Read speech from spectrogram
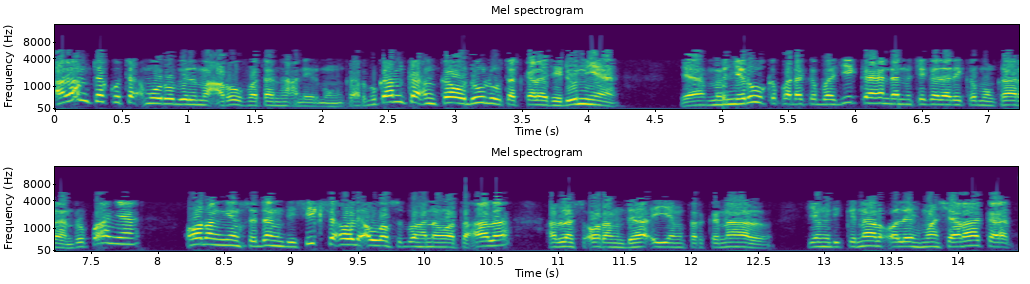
Alam taku ta'muru bil ma'ruf wa tanha 'anil munkar? Bukankah engkau dulu tatkala di dunia ya menyeru kepada kebajikan dan mencegah dari kemungkaran. Rupanya orang yang sedang disiksa oleh Allah Subhanahu wa taala adalah seorang dai yang terkenal, yang dikenal oleh masyarakat,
